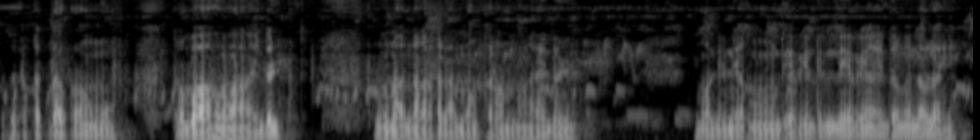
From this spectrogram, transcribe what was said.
Pero nakatawa ang trabaho mga idol. Muna nakakalamang karon mga idol. Mo din akong diri area ang idol nga naulahi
